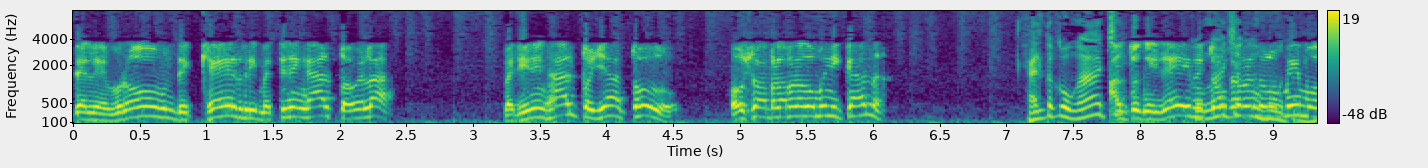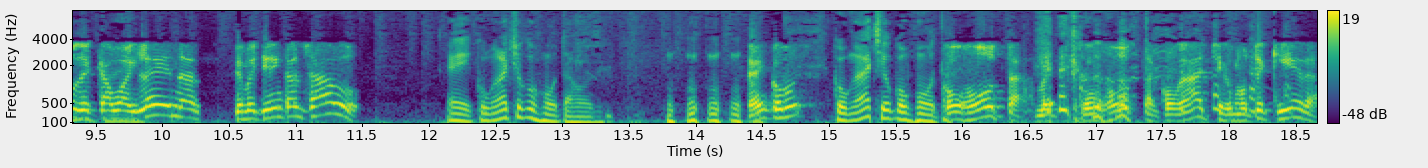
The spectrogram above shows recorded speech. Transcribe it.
de LeBron, de Kerry, me tienen alto, ¿verdad? Me tienen alto ya todo. Uso la palabra dominicana. Alto con H. Anthony Davis, H hablando lo mismo de Kawhi Leonard, que me tienen cansado. Eh, con H o con J, José. ¿Eh? ¿Cómo? Con H o con J. Con J, me- con J, con H, como usted quiera.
